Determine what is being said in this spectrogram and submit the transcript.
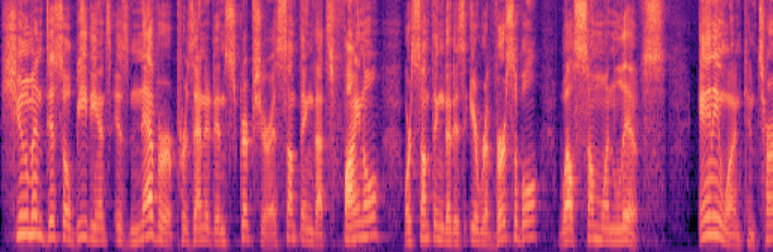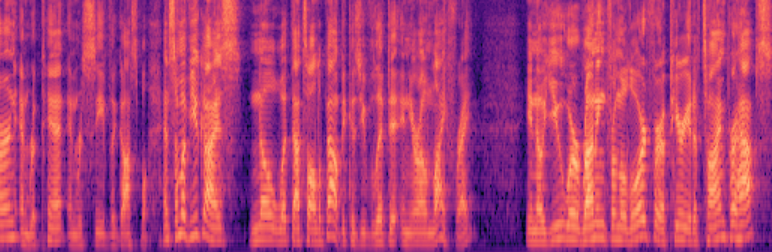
human disobedience is never presented in Scripture as something that's final or something that is irreversible while someone lives. Anyone can turn and repent and receive the gospel. And some of you guys know what that's all about because you've lived it in your own life, right? You know, you were running from the Lord for a period of time, perhaps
